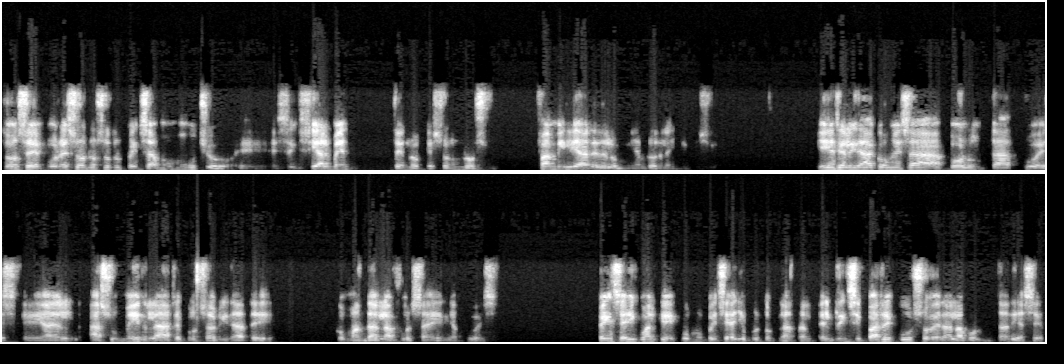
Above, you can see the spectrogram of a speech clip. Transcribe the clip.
Entonces, por eso nosotros pensamos mucho, eh, esencialmente, en lo que son los familiares de los miembros de la institución. Y en realidad con esa voluntad, pues, al asumir la responsabilidad de comandar la Fuerza Aérea, pues, pensé igual que como pensé allí en Puerto Plata. El principal recurso era la voluntad de hacer.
